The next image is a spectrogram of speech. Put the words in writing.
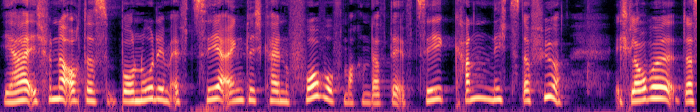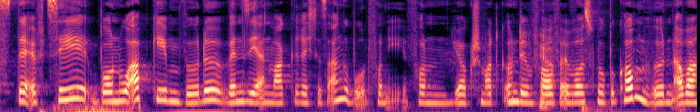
Ja, ich finde auch, dass Bono dem FC eigentlich keinen Vorwurf machen darf. Der FC kann nichts dafür. Ich glaube, dass der FC Bono abgeben würde, wenn sie ein marktgerechtes Angebot von, von Jörg Schmatt und dem VfL. Wolfsburg bekommen würden. Aber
